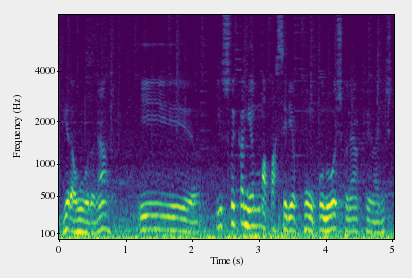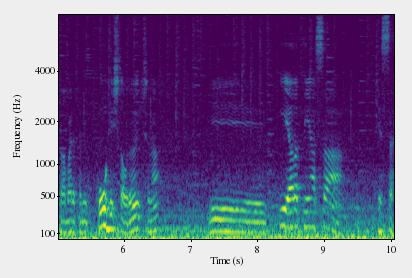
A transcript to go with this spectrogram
vira ouro, né? E isso foi caminhando numa parceria com, conosco, né? Que a gente trabalha também com restaurante, né? E, e ela tem essa, essa,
